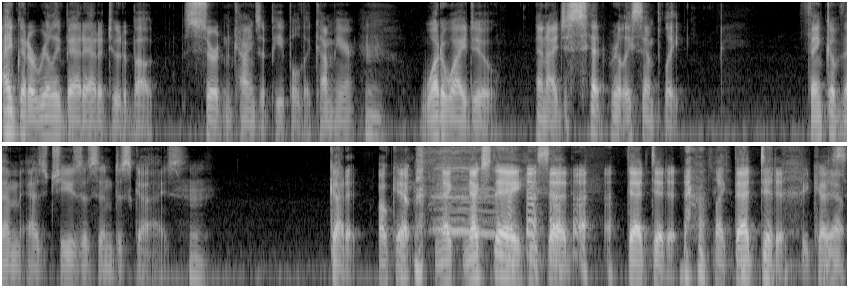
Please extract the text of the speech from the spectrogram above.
I've got a really bad attitude about certain kinds of people that come here. Hmm. What do I do? And I just said really simply, think of them as Jesus in disguise. Got it. Okay. Ne- next day, he said, that did it. like, that did it. Because Yep.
